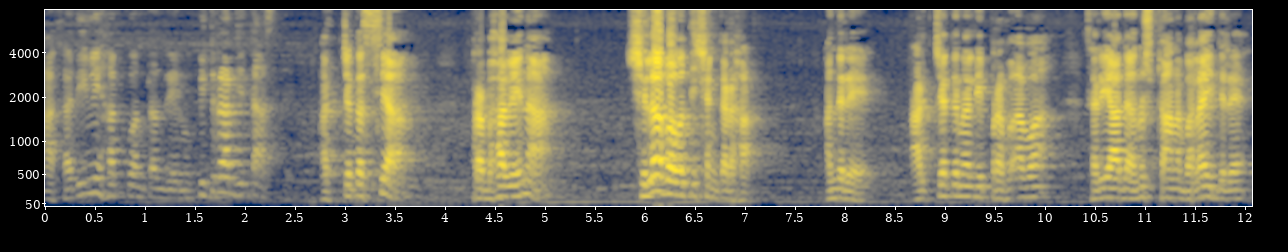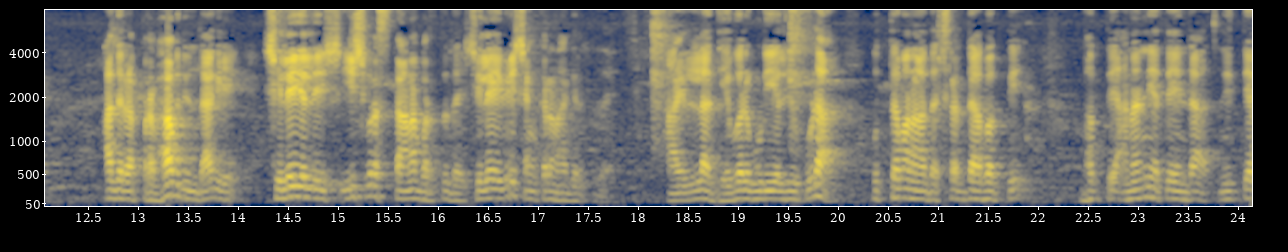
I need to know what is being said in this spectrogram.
ಆ ಕದಿಮಿ ಹಕ್ಕು ಅಂತಂದ್ರೆ ಏನು? ಪಿತೃರ್ಜಿತ ಆಸ್ತಿ. ಅರ್ಚಕಸ್ಯ ಪ್ರಭಾವೇನ ಶಿಲಾಭವತಿ ಶಂಕರ. ಅಂದರೆ ಅರ್ಚಕನಲ್ಲಿ ಪ್ರಭಾವ, ಸರಿಯಾದ ಅನುಷ್ಠಾನ ಬಲ ಇದ್ದರೆ ಅದರ ಪ್ರಭಾವದಿಂದಾಗಿ ಶಿಲೆಯಲ್ಲಿ ಈಶ್ವರ ಸ್ಥಾನ ಬರ್ತದೆ, ಶಿಲೆಯವೇ ಶಂಕರನಾಗಿರ್ತದೆ. ಆ ಎಲ್ಲ ದೇವರ ಗುಡಿಯಲ್ಲಿಯೂ ಕೂಡ ಉತ್ತಮನಾದ ಶ್ರದ್ಧಾ ಭಕ್ತಿ ಭಕ್ತಿ ಅನನ್ಯತೆಯಿಂದ ನಿತ್ಯ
